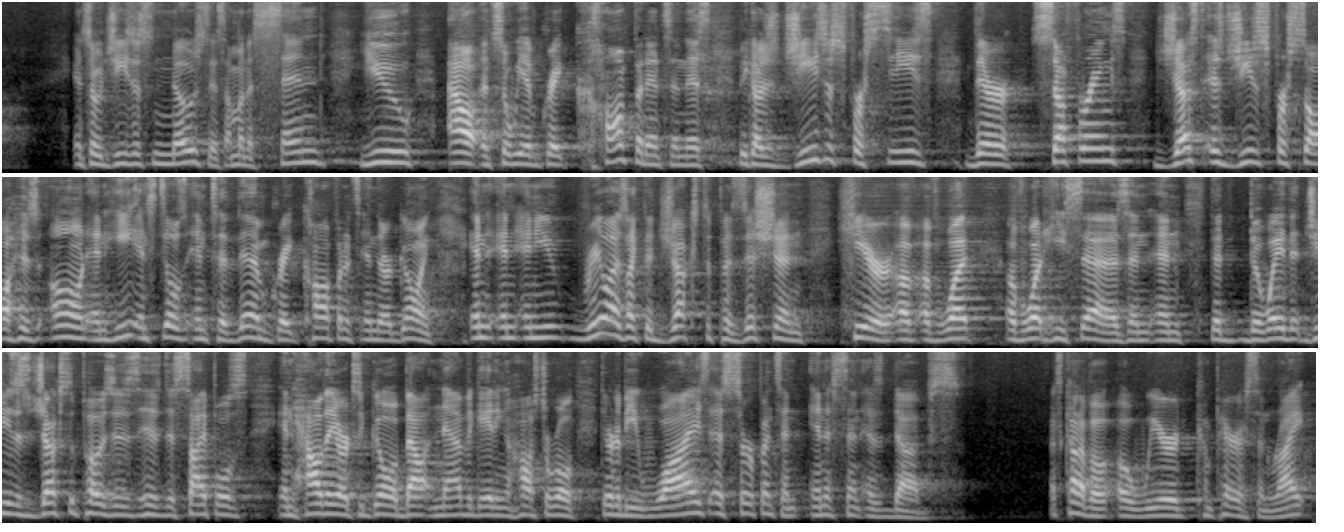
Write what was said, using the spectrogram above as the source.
And so Jesus knows this. I'm going to send you out. And so we have great confidence in this because Jesus foresees their sufferings just as Jesus foresaw his own, and he instills into them great confidence in their going. And, and, and you realize like the juxtaposition here of, of, what, of what he says and, and the, the way that Jesus juxtaposes his disciples and how they are to go about navigating a hostile world. They're to be wise as serpents and innocent as doves. That's kind of a, a weird comparison, right?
